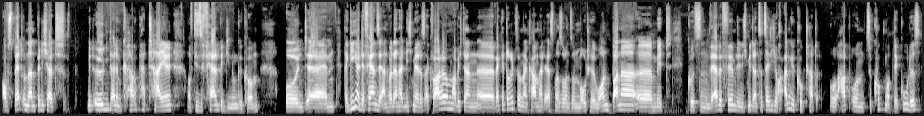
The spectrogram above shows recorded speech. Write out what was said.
aufs Bett und dann bin ich halt mit irgendeinem Körperteil auf diese Fernbedienung gekommen. Und ähm, da ging halt der Fernseher an, weil dann halt nicht mehr das Aquarium habe ich dann äh, weggedrückt und dann kam halt erstmal so, so ein Motel One Banner äh, mit kurzen Werbefilm, den ich mir dann tatsächlich auch angeguckt hat, hab, um zu gucken, ob der gut ist.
